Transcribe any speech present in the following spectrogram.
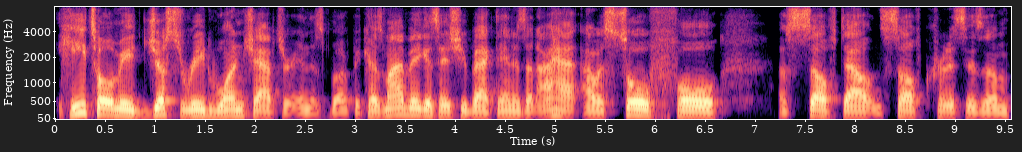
he told me just to read one chapter in this book because my biggest issue back then is that I had, I was so full of self doubt and self criticism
